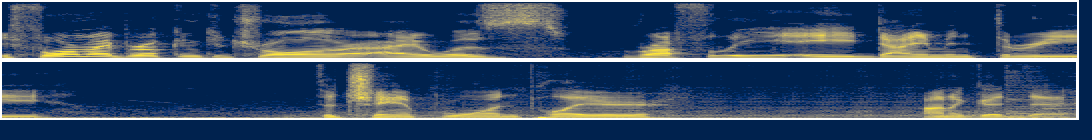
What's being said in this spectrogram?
Before my broken controller, I was roughly a Diamond 3 to Champ 1 player on a good day.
